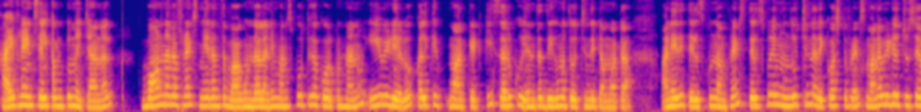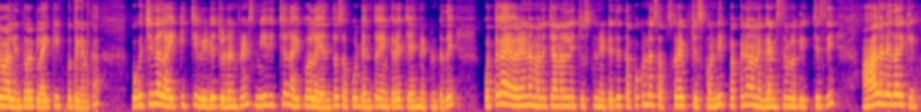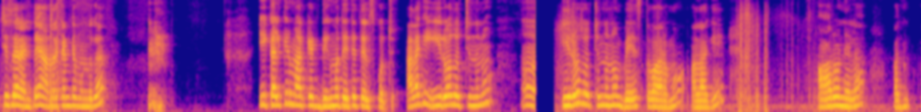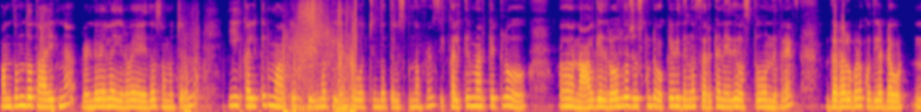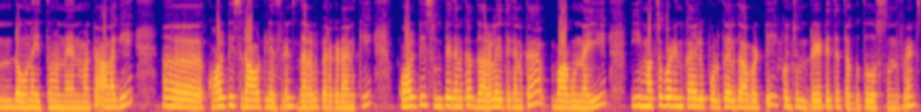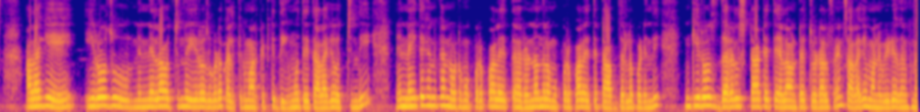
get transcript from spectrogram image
Hi friends welcome to my channel బాగున్నారా friends మీరంతా బాగుండాలని మనస్ఫూర్తిగా కోరుకుంటున్నాను. ఈ వీడియోలో కలికి మార్కెట్కి సరుకు ఎంత దిగుమతి వచ్చింది టమోటా అనేది తెలుసుకుందాం ఫ్రెండ్స్ తెలుసుకునే ముందు చిన్న రిక్వెస్ట్ ఫ్రెండ్స్ మన వీడియో చూసే వాళ్ళు ఇంతవరకు లైక్ ఇకపోతే కనుక ఒక చిన్న లైక్ ఇచ్చి వీడియో చూడండి ఫ్రెండ్స్ మీరు ఇచ్చే లైక్ వల్ల ఎంతో సపోర్ట్ ఎంతో ఎంకరేజ్ చేసినట్టుంటుంది. కొత్తగా ఎవరైనా మన ఛానల్ని చూస్తున్నట్టయితే తప్పకుండా సబ్స్క్రైబ్ చేసుకోండి. పక్కనే ఉన్న గంట సిమ్లో క్లిక్ చేసి ఆల్ అనేదాన్ని క్లిక్ చేశారంటే అందరికంటే ముందుగా ఈ కలికిరి మార్కెట్ దిగుమతి అయితే తెలుసుకోవచ్చు. అలాగే ఈరోజు వచ్చిందను ఈరోజు వచ్చిందను బేస్తవారము అలాగే ఆరో నెల పద్ పంతొమ్మిదో తారీఖున రెండు వేల ఇరవై ఐదో సంవత్సరము ఈ కలికిరి మార్కెట్ దిగుమతి ఎంత వచ్చిందో తెలుసుకుందాం ఫ్రెండ్స్. ఈ కలికిరి మార్కెట్లో నాలుగైదు రోజులుగా చూసుకుంటే ఒకే విధంగా సరుకు అనేది వస్తూ ఉంది ఫ్రెండ్స్. ధరలు కూడా కొద్దిగా డౌ డౌన్ అవుతూ ఉన్నాయన్నమాట. అలాగే క్వాలిటీస్ రావట్లేదు ఫ్రెండ్స్ ధరలు పెరగడానికి. క్వాలిటీస్ ఉంటే కనుక ధరలు అయితే కనుక బాగున్నాయి. ఈ మచ్చబడిన కాయలు పొడికాయలు కాబట్టి కొంచెం రేట్ అయితే తగ్గుతూ వస్తుంది ఫ్రెండ్స్ అలాగే ఈరోజు నిన్న ఎలా వచ్చిందో ఈరోజు కూడా కలికిరి మార్కెట్కి దిగుమతి అయితే అలాగే వచ్చింది. నిన్నైతే కనుక నూట ముప్పై రూపాయలు అయితే రెండు వందల ముప్పై రూపాయలు అయితే టాప్ ధరలో పడింది. ఇంక ఈరోజు ధరలు స్టార్ట్ అయితే ఎలా ఉంటాయో చూడాలి ఫ్రెండ్స్ అలాగే మన వీడియో కనుక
